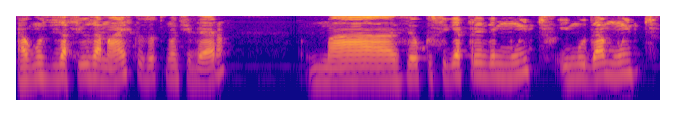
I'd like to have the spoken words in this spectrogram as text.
alguns desafios a mais que os outros não tiveram, mas eu consegui aprender muito e mudar muito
